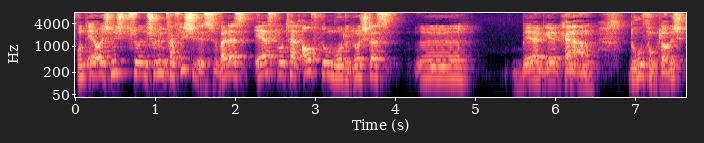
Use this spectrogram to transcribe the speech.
und er euch nicht zur Entschuldigung verpflichtet ist, weil das Ersturteil aufgehoben wurde durch das, äh, wer, keine Ahnung, Berufung, glaube ich.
